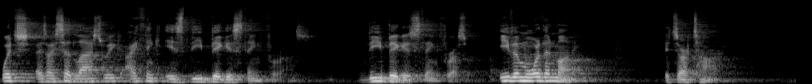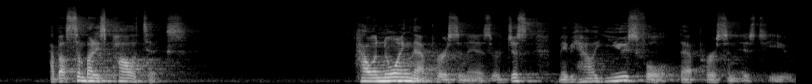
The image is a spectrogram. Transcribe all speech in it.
which, as I said last week, I think is the biggest thing for us. The biggest thing for us, even more than money. It's our time. How about somebody's politics? How annoying that person is, or just maybe how useful that person is to you.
